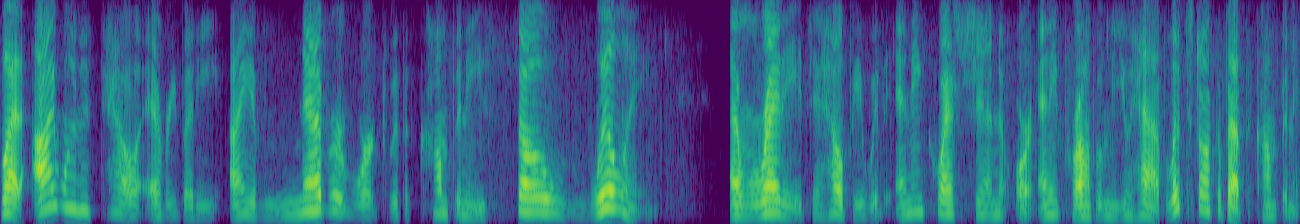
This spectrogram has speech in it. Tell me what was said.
But I want to tell everybody I have never worked with a company so willing and ready to help you with any question or any problem you have. Let's talk about the company.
